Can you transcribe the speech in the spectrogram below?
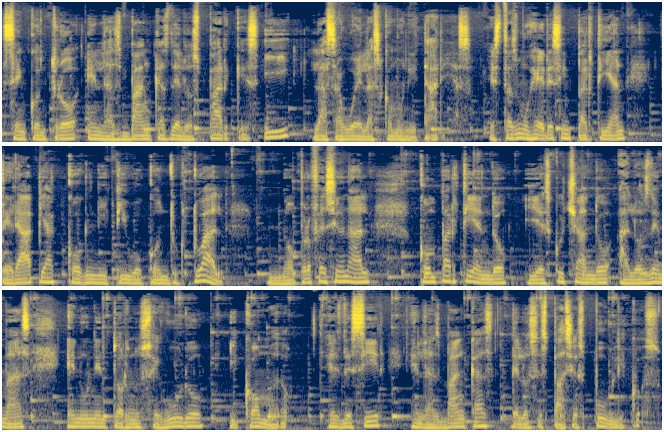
se encontró en las bancas de los parques y las abuelas comunitarias. Estas mujeres impartían terapia cognitivo-conductual, no profesional, compartiendo y escuchando a los demás en un entorno seguro y cómodo es decir, en las bancas de los espacios públicos.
